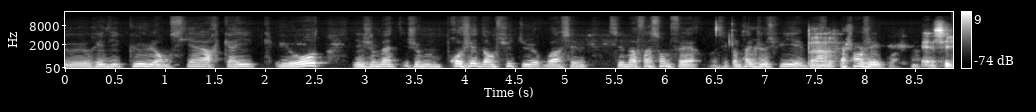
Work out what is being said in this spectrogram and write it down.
euh, ridicules, anciens, archaïques et autres et je, je me projette dans le futur. Voilà, c'est ma façon de faire. C'est comme ça que je suis et bah, pas changer. Eh, c'est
